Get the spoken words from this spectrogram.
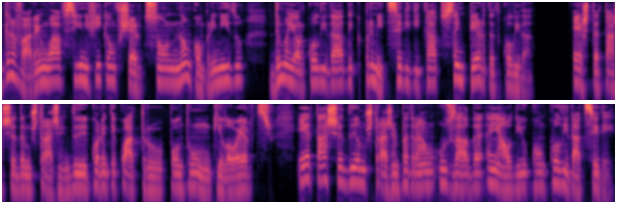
Gravar em WAV significa um fecheiro de som não comprimido, de maior qualidade e que permite ser editado sem perda de qualidade. Esta taxa de amostragem de 44.1 kHz é a taxa de amostragem padrão usada em áudio com qualidade CD.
